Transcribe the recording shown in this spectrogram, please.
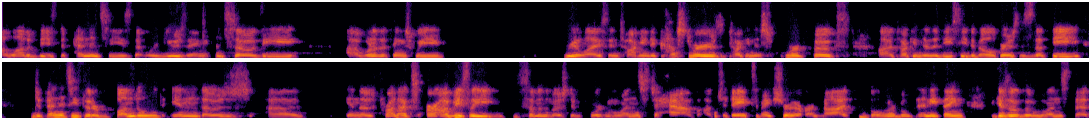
a lot of these dependencies that we're using. And so the uh, one of the things we realized in talking to customers, talking to support folks, uh, talking to the DC developers is that the dependencies that are bundled in those uh, in those products are obviously some of the most important ones to have up to date to make sure they are not vulnerable to anything because those are the ones that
